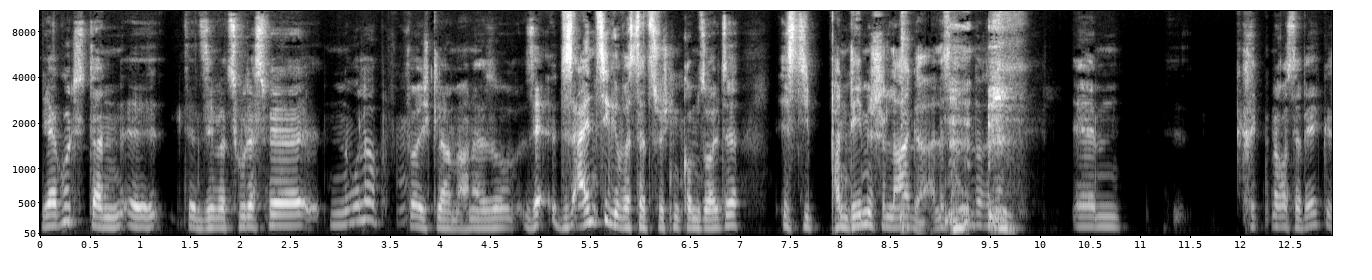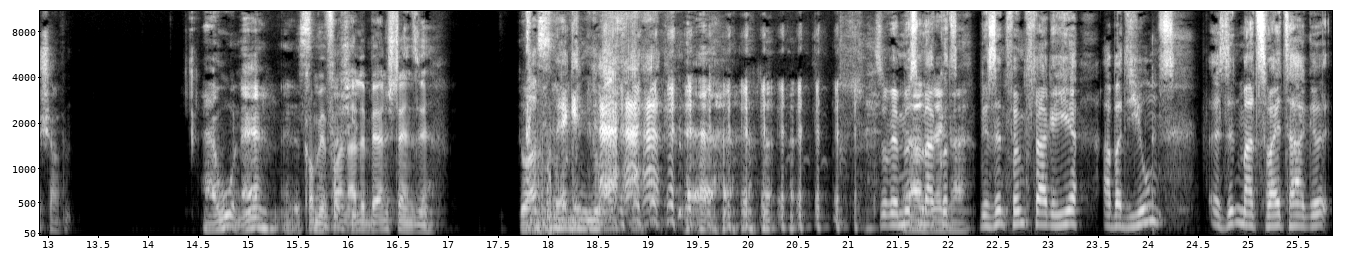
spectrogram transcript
ja gut, dann, äh, dann sehen wir zu, dass wir einen Urlaub für euch klar machen. Also sehr, das Einzige, was dazwischen kommen sollte, ist die pandemische Lage. Alles andere ähm, kriegt man aus der Welt geschaffen. ja gut, ne? Das Komm, wir fahren alle Bernsteinsee. Du hast, du So, wir müssen Ja, mal kurz, geil. wir sind fünf Tage hier, aber die Jungs äh, sind mal zwei Tage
